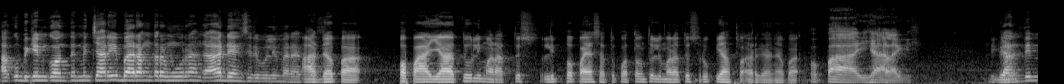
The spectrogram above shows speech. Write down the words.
Aku bikin konten mencari barang termurah nggak ada yang 1500. Ada, Pak. Pepaya tuh 500, li- pepaya satu potong tuh 500 rupiah, Pak, harganya, Pak. Pepaya lagi. Di Biar- kantin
